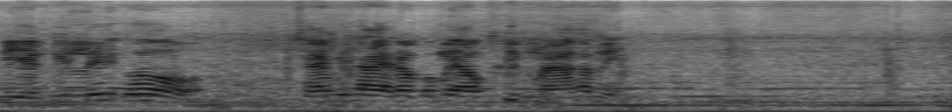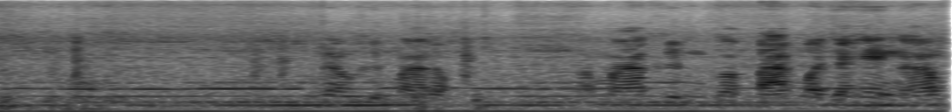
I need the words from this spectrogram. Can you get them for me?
เปียกดินเละก็ใช้ไม่ได้เราก็ไม่เอาขึ้นมาครับนี่ เอาขึ้นมาหรอกเอามาขึ้นก็ตากกว่าจะแห้งนะครับ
